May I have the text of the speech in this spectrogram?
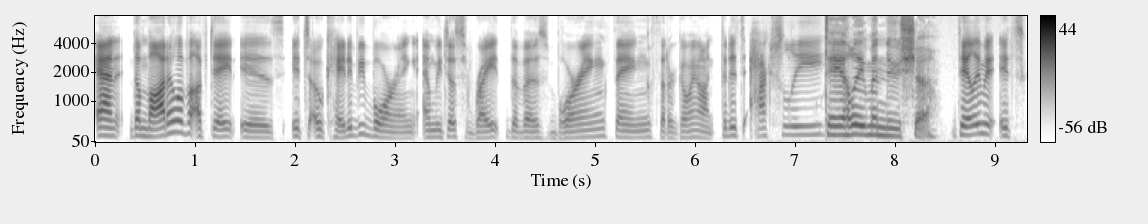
And the motto of update is it's okay to be boring and we just write the most boring things that are going on. But it's actually daily minutia. Daily it's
